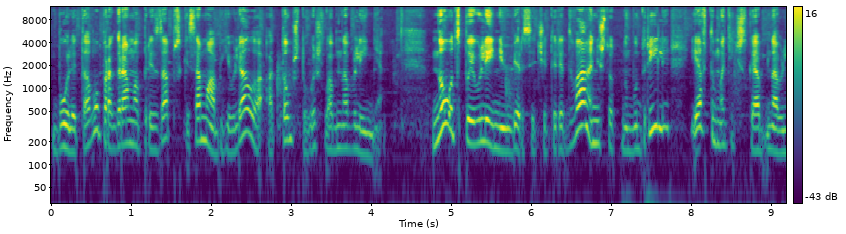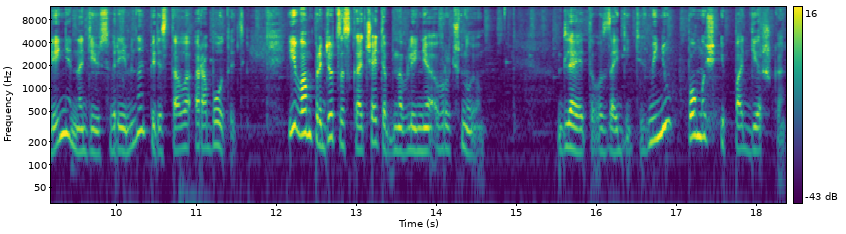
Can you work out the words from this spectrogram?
Более того, программа при запуске сама объявляла о том, что вышло обновление. Но вот с появлением версии 4.2 они что-то намудрили, и автоматическое обновление, надеюсь, временно перестало работать. И вам придется скачать обновление вручную. Для этого зайдите в меню «Помощь и поддержка».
